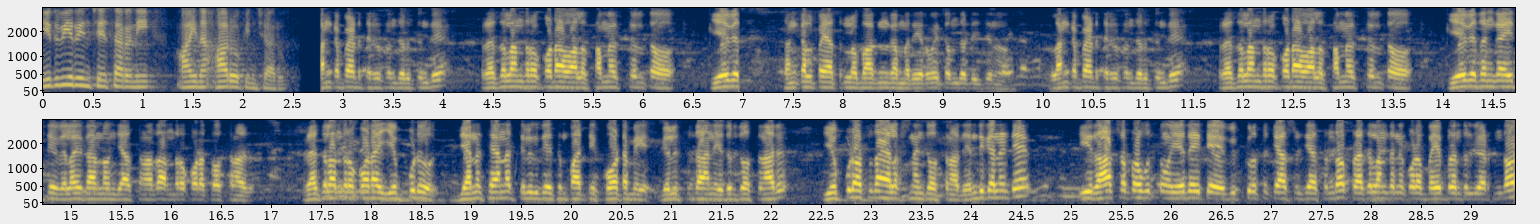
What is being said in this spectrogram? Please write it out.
నిర్వీర్యం చేశారని ఆయన ఆరోపించారు. సంకపేట తిరగడం జరుగుతుంది. ప్రజలందరూ కూడా వాళ్ళ సమస్యలతో ఏ సంకల్పయాత్రలో భాగంగా మరి ఇరవై తొమ్మిదో డివిజన్ లంకపేట తిరగడం జరుగుతుంది. ప్రజలందరూ కూడా వాళ్ళ సమస్యలతో ఏ విధంగా అయితే విలయతాండం చేస్తున్నారో అందరూ కూడా చూస్తున్నారు. ప్రజలందరూ కూడా ఎప్పుడు జనసేన తెలుగుదేశం పార్టీ కూటమి గెలుస్తుందా అని ఎదురు చూస్తున్నారు. ఎప్పుడు వస్తుందా ఎలక్షన్ అని చూస్తున్నారు. ఎందుకనంటే ఈ రాష్ట్ర ప్రభుత్వం ఏదైతే వికృత చేష్టలు చేస్తుందో ప్రజలందరినీ కూడా భయభ్రంతులు చేస్తుందో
